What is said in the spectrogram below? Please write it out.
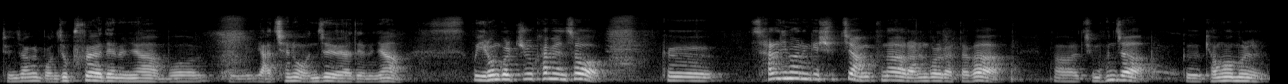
된장을 먼저 풀어야 되느냐. 뭐 그 야채는 언제 해야 되느냐. 뭐 이런 걸 쭉 하면서 그 살림하는 게 쉽지 않구나라는 걸 갖다가 어, 지금 혼자 그 경험을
